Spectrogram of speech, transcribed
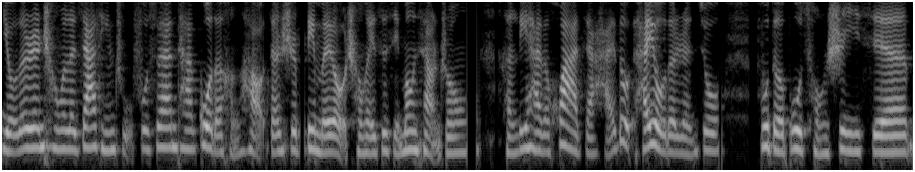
有的人成为了家庭主妇，虽然她过得很好，但是并没有成为自己梦想中很厉害的画家。还都还有的人就不得不从事一些。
